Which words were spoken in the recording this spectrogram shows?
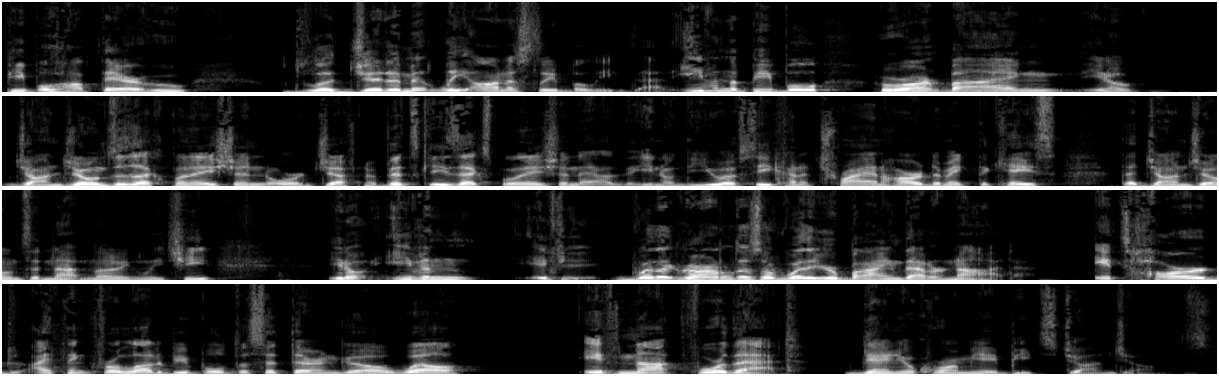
people out there who legitimately, honestly believe that. Even the people who aren't buying, you know, Jon Jones's explanation or Jeff Novitzky's explanation, uh, you know, the UFC kind of trying hard to make the case that Jon Jones did not knowingly cheat. You know, even if you, whether, regardless of whether you're buying that or not, it's hard, I think, for a lot of people to sit there and go, well, if not for that, Daniel Cormier beats Jon Jones.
